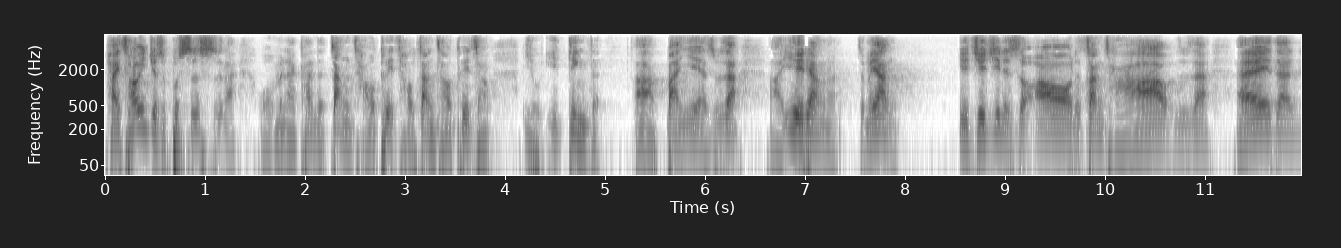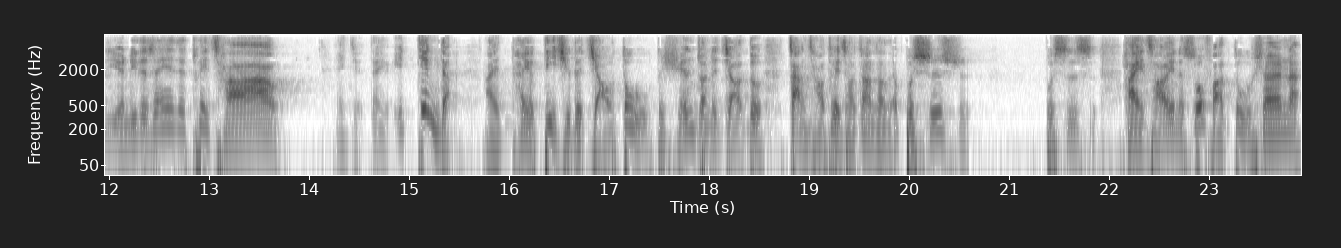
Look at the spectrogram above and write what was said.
海潮音就是不失时了。我们来看的涨潮退潮，涨潮退潮有一定的啊，半夜是不是啊？啊，月亮怎么样？越接近的时候，哦，的涨潮是不是？哎，在远离的时候，哎，在退潮，哎，就带有一定的，哎，还有地球的角度的旋转的角度，涨潮退潮，涨潮的不失时，不失时。海潮音的说法度深呢，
